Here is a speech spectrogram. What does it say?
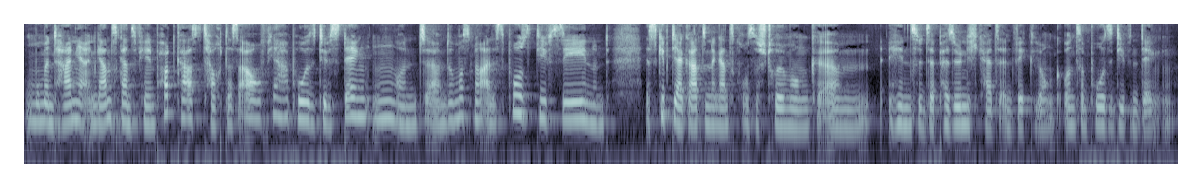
momentan ja in ganz, ganz vielen Podcasts taucht das auf. Ja, positives Denken und ähm, du musst nur alles positiv sehen. Und es gibt ja gerade so eine ganz große Strömung ähm, hin zu dieser Persönlichkeitsentwicklung und zum positiven Denken.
